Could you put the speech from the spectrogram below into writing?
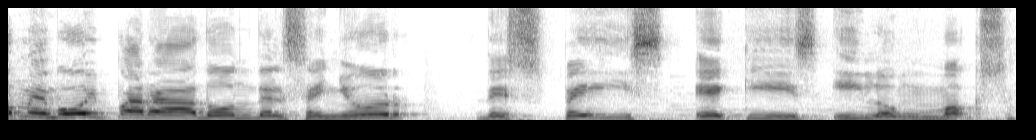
Yo me voy para donde el señor de SpaceX, Elon Musk.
